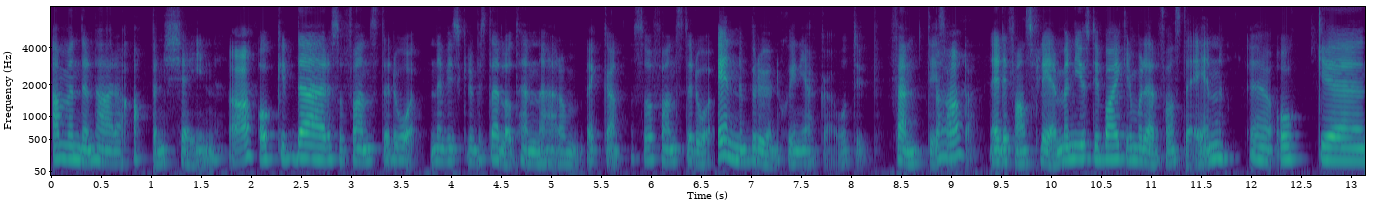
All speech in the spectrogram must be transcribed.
använder den här appen Shane. Ja. Och där så fanns det då, när vi skulle beställa åt henne här om veckan, så fanns det då en brun skinnjacka och typ 50 Jaha. svarta. Nej, det fanns fler, men just i bikermodell fanns det en. Eh, och eh,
